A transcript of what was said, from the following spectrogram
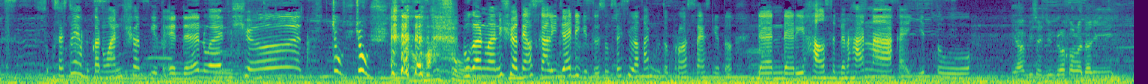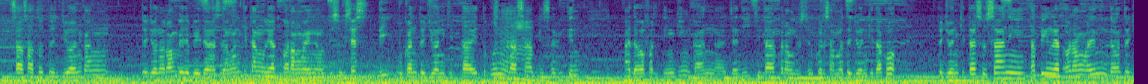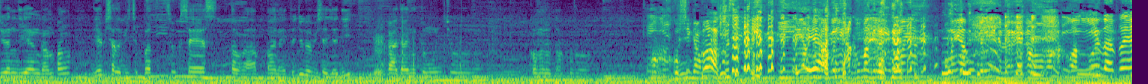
Sukses tuh ya bukan one shot gitu. Edan one shot. Cus cus. Bukan one shot yang sekali jadi gitu. Sukses juga kan butuh proses gitu. Dan dari hal sederhana kayak gitu ya bisa juga kalau dari salah satu tujuan kan tujuan orang beda-beda. Sedangkan kita ngelihat orang lain yang lebih sukses di bukan tujuan kita itu pun Hmm. ngerasa bisa bikin ada overthinking kan. Nah, jadi kita kurang bersyukur sama tujuan kita. Kok tujuan kita susah nih tapi ngeliat orang lain dengan tujuan dia yang gampang dia bisa lebih cepat sukses atau apa. Nah itu juga bisa jadi keadaan itu muncul. Kalau menurut aku Kok kayaknya aku sih kamu? Kok aku sih? Ih, aku mah geli, aku mah geli pokoknya. Pokoknya aku geli dengernya kalau ngomong aku aku. Ih, bapak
